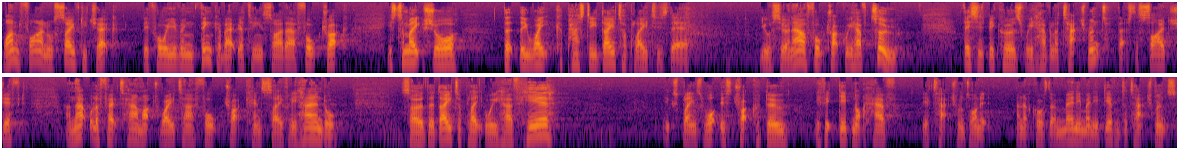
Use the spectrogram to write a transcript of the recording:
One final safety check before we even think about getting inside our fork truck is to make sure that the weight capacity data plate is there. You'll see on our fork truck we have two. This is because we have an attachment, that's the side shift, and that will affect how much weight our fork truck can safely handle. So the data plate we have here explains what this truck could do if it did not have the attachment on it. And of course, there are many, many different attachments,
